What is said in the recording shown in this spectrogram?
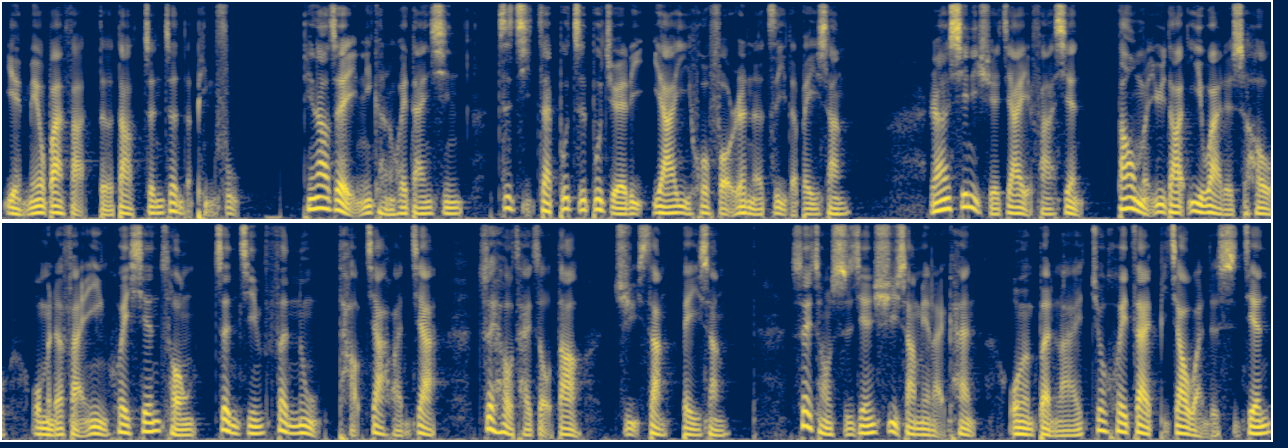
也没有办法得到真正的平复。听到这里，你可能会担心自己在不知不觉里压抑或否认了自己的悲伤。然而，心理学家也发现，当我们遇到意外的时候，我们的反应会先从震惊、愤怒、讨价还价，最后才走到。沮丧、悲伤，所以从时间序上面来看，我们本来就会在比较晚的时间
